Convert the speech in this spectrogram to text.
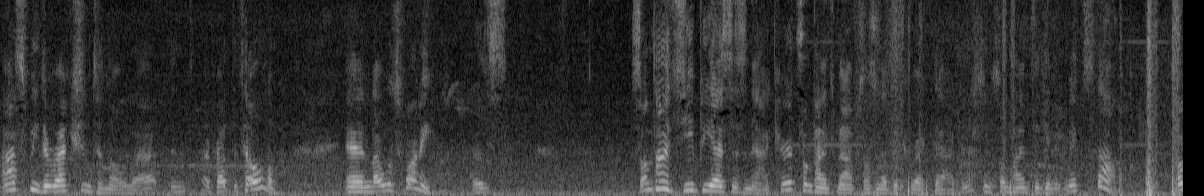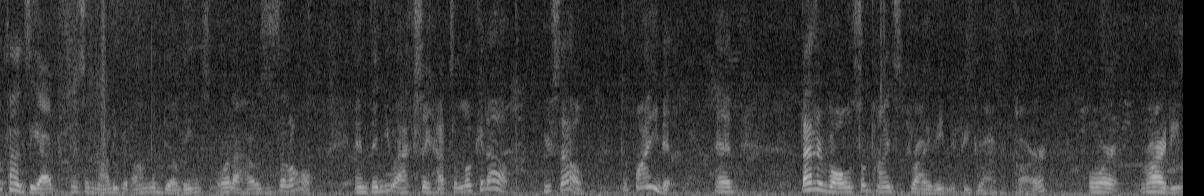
asked me direction to know that, and I've had to tell them. And that was funny, because Sometimes GPS isn't accurate, sometimes maps doesn't have the correct address, and sometimes they get it mixed up. Sometimes the addresses are not even on the buildings or the houses at all. And then you actually have to look it up yourself to find it. And That involves sometimes driving if you drive a car, or riding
